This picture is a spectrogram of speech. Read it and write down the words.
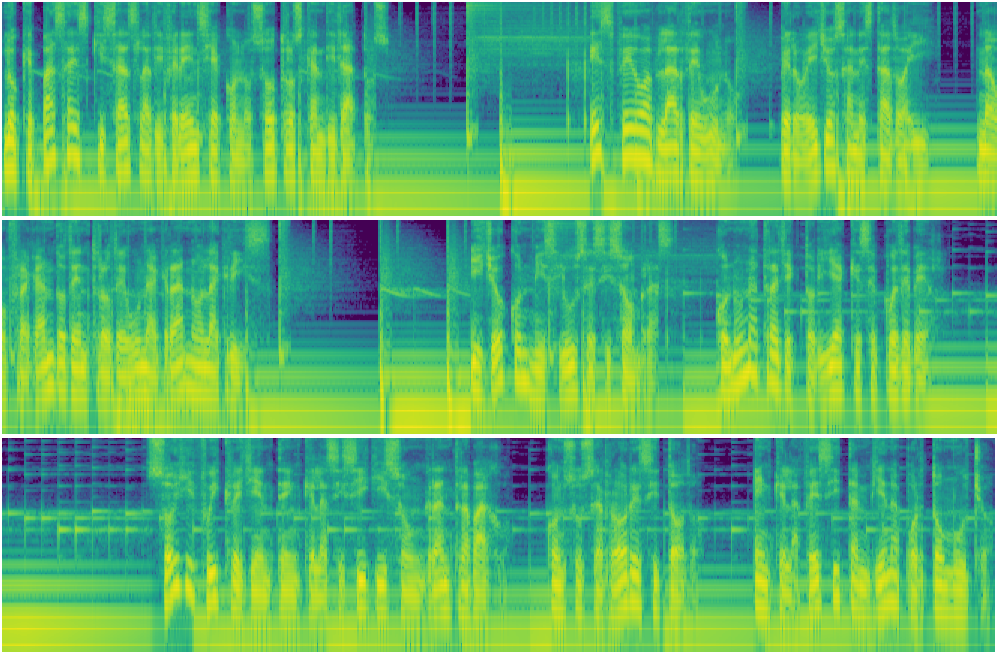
Lo que pasa es quizás la diferencia con los otros candidatos. Es feo hablar de uno, pero ellos han estado ahí, naufragando dentro de una gran ola gris. Y yo con mis luces y sombras, con una trayectoria que se puede ver. Soy y fui creyente en que la CICIG hizo un gran trabajo, con sus errores y todo, en que la FESI también aportó mucho,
